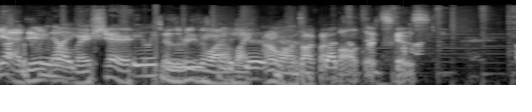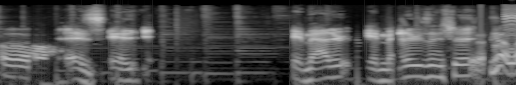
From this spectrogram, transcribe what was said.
Yeah, dude. between, No, like, for sure. There's a reason why I'm like shit. I don't want to talk about politics because Oh, it's it, it it matter it matters and shit. yeah,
